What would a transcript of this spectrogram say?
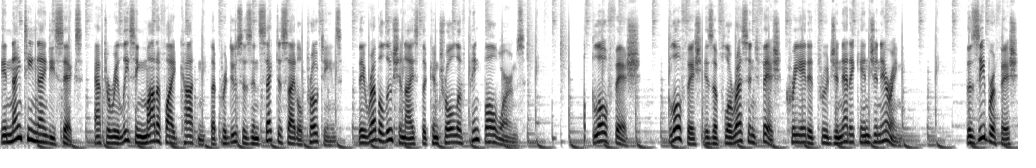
In 1996, after releasing modified cotton that produces insecticidal proteins, they revolutionized the control of pink bollworms. Glowfish Glowfish is a fluorescent fish created through genetic engineering. The zebrafish,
